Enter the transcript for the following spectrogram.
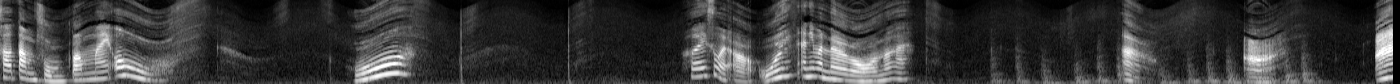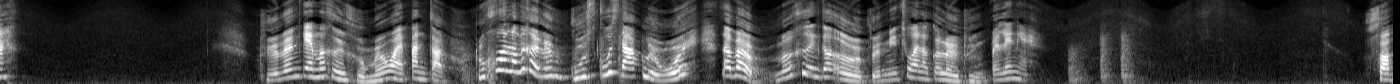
ข้าวต่ำสมตำไหมโอ้โหเฮ้ย สวยอะอุ้ยอันนี้มันร้อนมากค่ะ อะอะอะคือเล่นเกมเมื่อคืนคือไม่ไหวปั่นจัดทุกคนเราไม่เคยเล่นกูสกูสดักเลยเว้ยแล้วแบบเมื่อคืนก็เออเป็นนิชวนเราก็เลยถึงไปเล่นไงสอบ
